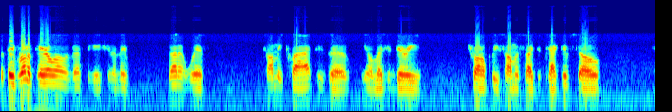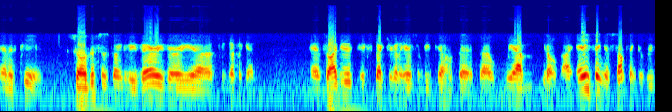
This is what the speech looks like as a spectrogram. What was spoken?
But they've run a parallel investigation, and they've done it with Tommy Klatt, who's a you know legendary Toronto Police homicide detective. So, and his team. So this is going to be very, very uh, significant. And so I do expect you're going to hear some details that uh, we have. You know, uh, anything is something because we've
